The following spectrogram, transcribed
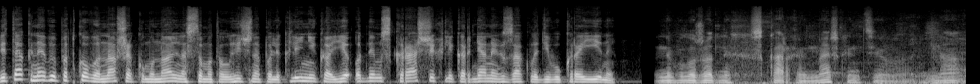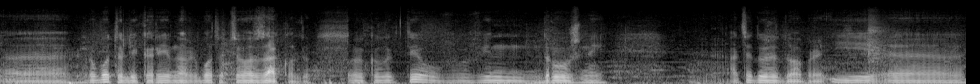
Відтак, не випадково наша комунальна стоматологічна поліклініка є одним з кращих лікарняних закладів України. Не було жодних скарг від мешканців на е, роботу лікарів, на роботу цього закладу. Колектив він дружний, а це дуже добре. І е,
